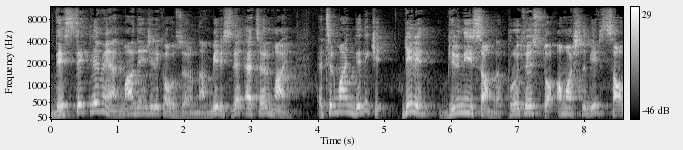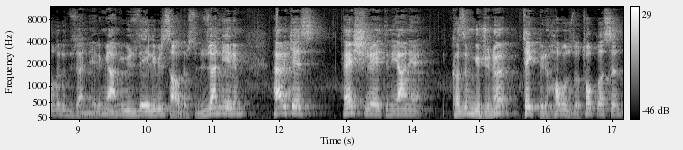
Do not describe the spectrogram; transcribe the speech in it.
Desteklemeyen madencilik havuzlarından birisi de Ethermine. Ethermine dedi ki gelin 1 Nisan'da protesto amaçlı bir saldırı düzenleyelim. Yani %51 saldırısı düzenleyelim. Herkes hash rate'ini yani kazım gücünü tek bir havuzda toplasın.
